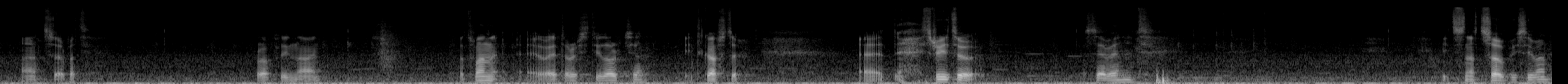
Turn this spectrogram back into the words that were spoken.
not sure, but roughly 9. But one elevator is still urgent. It costs uh, uh, 3 to 7. It's not so busy one.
